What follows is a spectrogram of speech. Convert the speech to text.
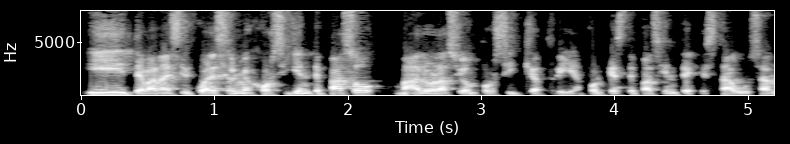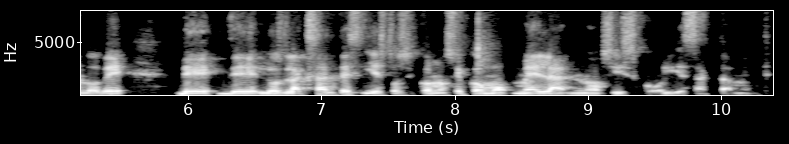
y te van a decir cuál es el mejor siguiente paso, valoración por psiquiatría, porque este paciente está abusando de, de los laxantes y esto se conoce como melanosis coli exactamente.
